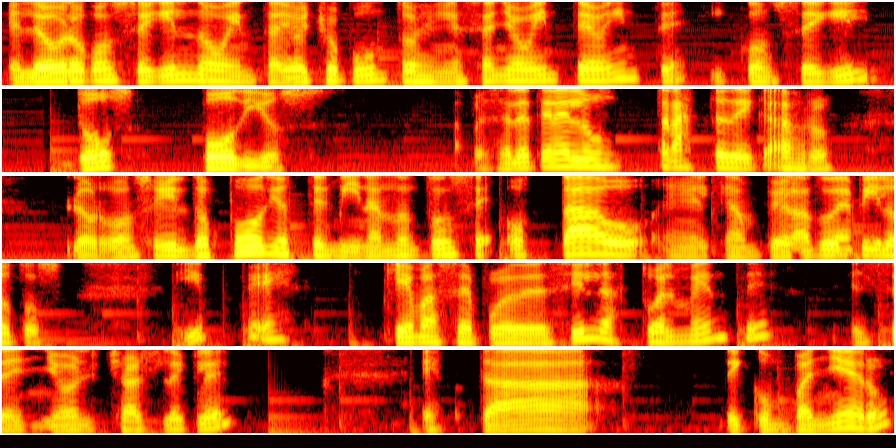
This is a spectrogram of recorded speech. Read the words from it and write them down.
él logró conseguir 98 puntos en ese año 2020 y conseguir dos podios. Pesar de tener un traste de carro, logró conseguir dos podios, terminando entonces octavo en el campeonato de pilotos. Y pues, ¿qué más se puede decirle? Actualmente, el señor Charles Leclerc está de compañero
